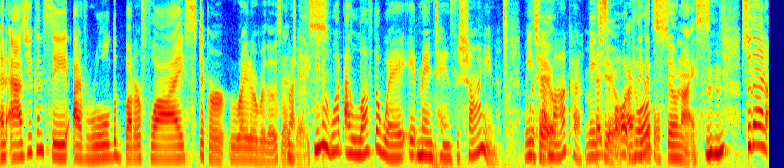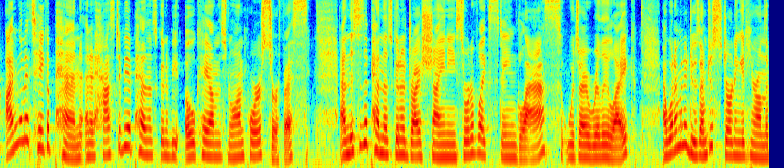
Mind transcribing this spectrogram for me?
And as you can see, I've ruled the butterfly sticker right over those edges. Right. You know what? I love the way it maintains the shine Me with too. that marker. Me that's too. Adorable. I think it's so nice. Mm -hmm. So then I'm going to take a pen, and it has to be a pen that's going to be okay on this non-porous surface. And this is a pen that's going to dry shiny, sort of like stained glass, which I really like. And what I'm going to do is I'm just starting it here on the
